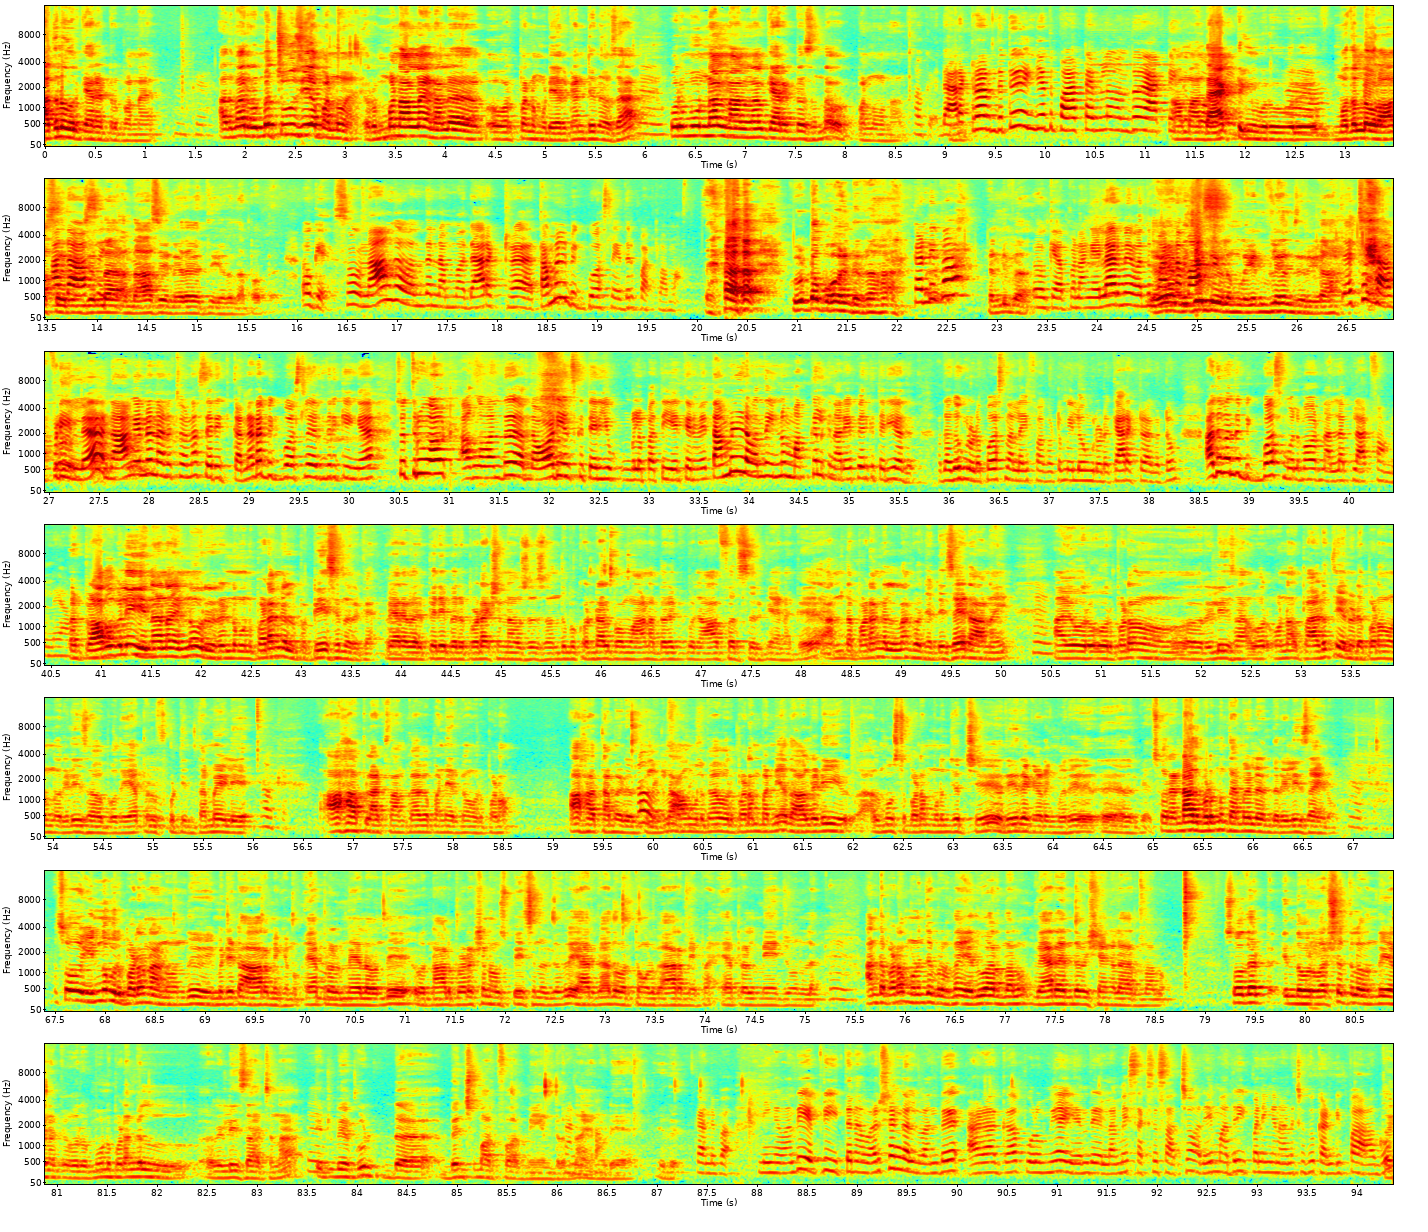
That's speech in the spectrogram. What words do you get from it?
அதில் ஒரு கேரக்டர் பண்ணேன். அது மாதிரி ரொம்ப சூஸியாக பண்ணுவேன். ரொம்ப நாள்லாம் என்னால் ஒர்க் பண்ண முடியாது கண்டினியூஸாக ஒரு மூணு நாள் நாலு நாள் கேரக்டர்ஸ் இருந்தால் ஒர்க் பண்ணுவேன் நான். ஓகே. டேரக்டரா இருந்துட்டு எங்கேயாவது பார்ட் டைம்ல வந்து ஆக்டிங் ஆமாம் அந்த ஆக்டிங் ஒரு ஒரு முதல்ல ஒரு ஆசை இருந்துச்சுல்ல அந்த ஆசையை நிறைவேற்றிக்கிறது அப்பப்போ. ஓகே ஸோ நாங்க வந்து நம்ம டேரக்டரை தமிழ் பிக் பாஸ்ல எதிர்பார்க்கலாமா? கூப்பிட்டா போக வேண்டியதுதான். கண்டிப்பா. ஓகே அப்போ நாங்க எல்லாருமே வந்து விஜய் டிவியில் உங்களுக்கு இன்ஃப்ளூயன்ஸ் இருக்கா? அப்படி இல்லை. நாங்கள் என்ன நினச்சோன்னா சரி கன்னட பிக் பாஸ்ல இருந்திருக்கீங்க. ஸோ த்ரூ அவுட் அங்கே வந்து அந்த ஆடியன்ஸ்க்கு தெரியும் உங்களை பற்றி ஏற்கனவே. தமிழில் வந்து இன்னும் மக்களுக்கு நிறைய பேருக்கு தெரியாது. அதாவது உங்களோட பர்சனல் லைஃப் ஆகட்டும் இல்லை உங்களோட கேரக்டர் ஆகட்டும். அது வந்து பிக் பாஸ் மூலமாக ஒரு நல்ல பிளாட்ஃபார்ம் இல்லையா? பட் ப்ராபபிளி என்னன்னா இன்னும் ஒரு ரெண்டு மூணு படங்கள் இப்போ பேசின்னு இருக்கேன். வேற வேற பெரிய பெரிய ப்ரொடக்ஷன் ஹவுசஸ் வந்து இப்போ கொண்டால் போகும் ஆன பிறகு கொஞ்சம் ஆஃபர்ஸ் இருக்கு எனக்கு. அந்த படங்கள்லாம் கொஞ்சம் டிசைட் ஆனே அது ஒரு ஒரு படம் ரிலீஸ் ஒரு ஒன்றா இப்போ அடுத்து என்னோட படம் ஒன்று ரிலீஸ் ஆக போகுது ஏப்ரல் ஃபோர்டீன் தமிழ்லேயே ஆஹா பிளாட்ஃபார்முக்காக பண்ணியிருக்கேன் ஒரு படம். ஆஹா தமிழ் இருக்கு இல்லைங்களா? அவங்களுக்காக ஒரு படம் பண்ணி அது ஆல்ரெடி ஆல்மோஸ்ட் படம் முடிஞ்சிருச்சு. ரீ ரெக்கார்டிங் வரு அது இருக்கு. ஸோ ரெண்டாவது படமும் தமிழில் இருந்து ரிலீஸ் ஆகிடும் ஸோ இன்னும் ஒரு படம் நான் வந்து இமிடியேட்டாக ஆரம்பிக்கணும். ஏப்ரல் மேல வந்து ஒரு நாலு ப்ரொடக்ஷன் ஹவுஸ் பேசின்னு இருக்கிறதுல யாருக்காவது ஒருத்தவங்களுக்கு ஆரம்பிப்பேன். April May. ஜூனில் அந்த படம் முடிஞ்ச பிறகு தான் எதுவாக இருந்தாலும் வேறு எந்த விஷயங்களாக இருந்தாலும் ஸோ தட் இந்த ஒரு வருஷத்தில் வந்து எனக்கு ஒரு மூணு படங்கள் ரிலீஸ் ஆச்சுன்னா it will be a good benchmark for மீன்றது தான் என்னுடைய இது. கண்டிப்பா. நீங்க வந்து எப்படி இத்தனை வருஷங்கள் வந்து அழகா பொறுமையா இருந்து எல்லாமே சக்ஸஸ் ஆச்சோ அதே மாதிரி இப்போ நீங்க நினைச்சதும் கண்டிப்பா ஆகும்.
